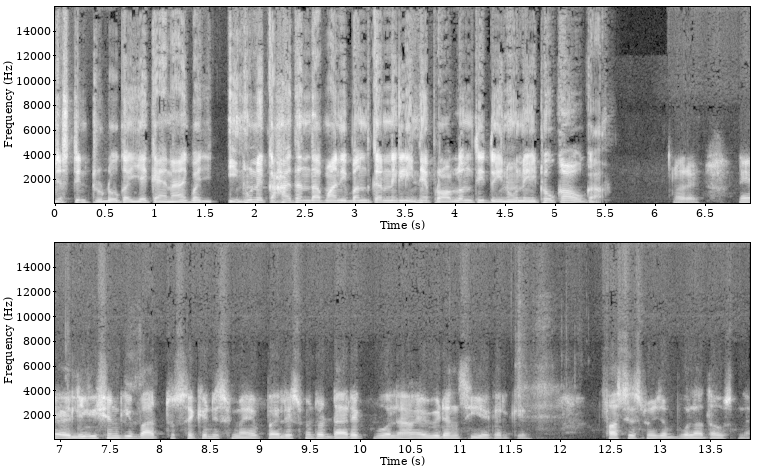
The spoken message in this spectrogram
जस्टिन ट्रूडो का ये कहना है कि भाई इन्होंने कहा है धंधा पानी बंद करने के लिए इन्हें प्रॉब्लम थी तो इन्होंने ही ठोका होगा। अरे नहीं एलिगेशन की बात तो सेकंड इसमें है। पहले इसमें तो डायरेक्ट बोला है एविडेंस ही है करके। फ़र्स्ट इसमें जब बोला था उसने।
